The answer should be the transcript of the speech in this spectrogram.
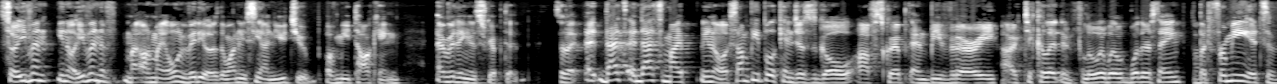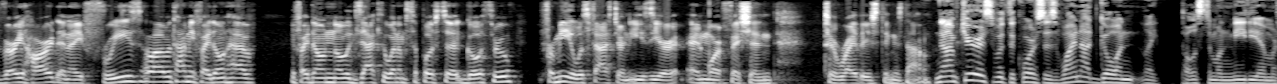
So even, you know, even if my, on my own videos, the one you see on YouTube of me talking, everything is scripted. So and that's and that's my you know some people can just go off script and be very articulate and fluid with what they're saying, but for me it's very hard and I freeze a lot of the time if I don't have if I don't know exactly what I'm supposed to go through. For me, it was faster and easier and more efficient to write these things down. Now I'm curious with the courses. Why not go and like post them on Medium or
